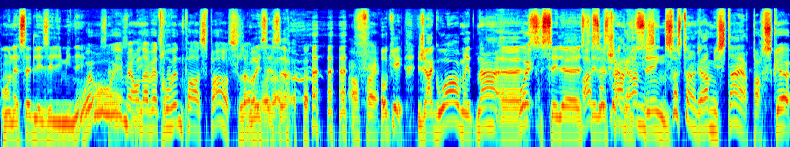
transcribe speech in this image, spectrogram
on essaie de les éliminer. oui, oui, oui, mais on avait trouvé une passe-passe, là. Oui, c'est ça. enfin. OK. Jaguar, maintenant, euh, Oui. c'est le, Ah, ça, le c'est un champ du signe. Ça, c'est un grand mystère parce que,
